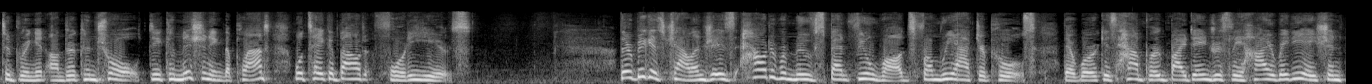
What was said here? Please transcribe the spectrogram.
to bring it under control. Decommissioning the plant will take about 40 years. Their biggest challenge is how to remove spent fuel rods from reactor pools. Their work is hampered by dangerously high radiation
